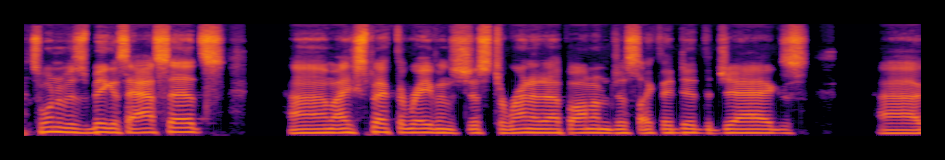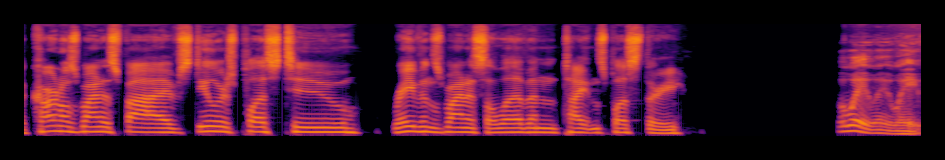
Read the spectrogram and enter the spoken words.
It's one of his biggest assets. Um, I expect the Ravens just to run it up on him, just like they did the Jags. Uh, Cardinals minus five, Steelers plus two, Ravens minus 11, Titans plus three. But wait, wait, wait.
